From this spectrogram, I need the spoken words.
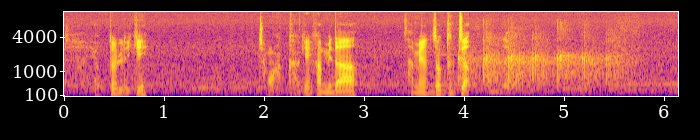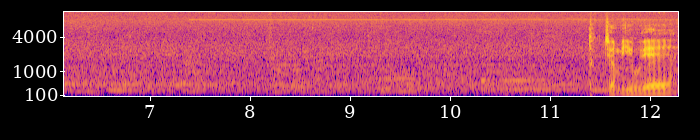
자, 옆돌리기 정확하게 갑니다. 3연속 득점. 득점 이후에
